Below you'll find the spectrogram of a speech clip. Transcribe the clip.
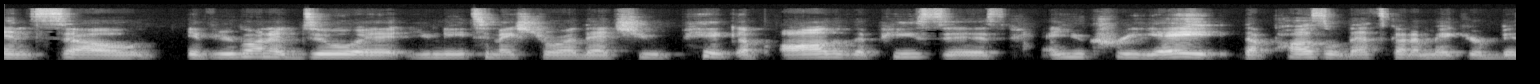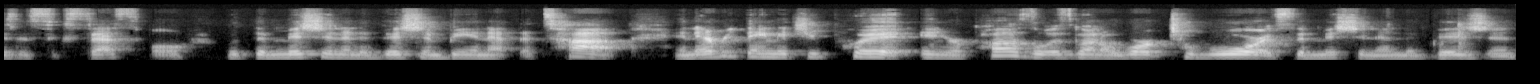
And so, if you're going to do it, you need to make sure that you pick up all of the pieces and you create the puzzle that's going to make your business successful with the mission and the vision being at the top. And everything that you put in your puzzle is going to work towards the mission and the vision.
